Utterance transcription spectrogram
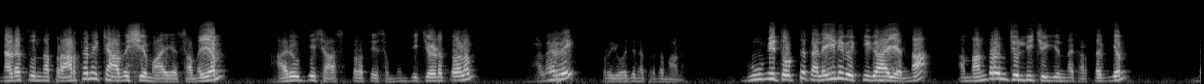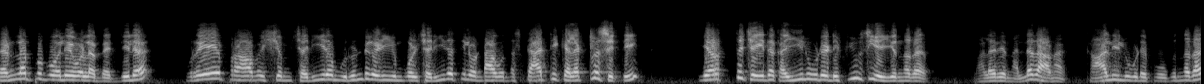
നടത്തുന്ന പ്രാർത്ഥനയ്ക്ക് ആവശ്യമായ സമയം ആരോഗ്യശാസ്ത്രത്തെ സംബന്ധിച്ചിടത്തോളം വളരെ പ്രയോജനപ്രദമാണ്. ഭൂമി തൊട്ട് തലയിൽ വെക്കുക എന്ന ആ മന്ത്രം ചൊല്ലി ചെയ്യുന്ന കർത്തവ്യം ഡൺലപ്പ് പോലെയുള്ള ബെഡിൽ കുറേ പ്രാവശ്യം ശരീരം ഉരുണ്ടു കഴിയുമ്പോൾ ശരീരത്തിൽ ഉണ്ടാകുന്ന സ്റ്റാറ്റിക് ഇലക്ട്രിസിറ്റി എർത്ത് ചെയ്ത കയ്യിലൂടെ ഡിഫ്യൂസ് ചെയ്യുന്നത് വളരെ നല്ലതാണ്. കാലിലൂടെ പോകുന്നത്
